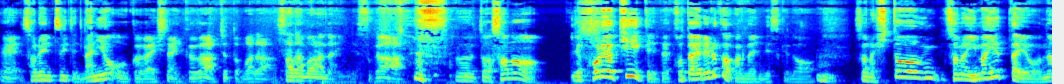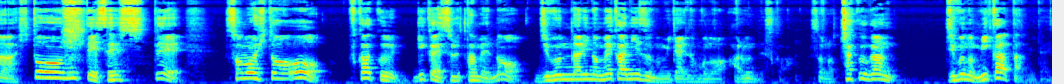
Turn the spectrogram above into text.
えーそれについて何をお伺いしたいかが、ちょっとまだ定まらないんですが、うんと、その、これを聞いて答えれるかわかんないんですけど、うんその人を、その今言ったような人を見て接して、その人を深く理解するための自分なりのメカニズムみたいなものはあるんですか？その着眼、自分の見方みたいな。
